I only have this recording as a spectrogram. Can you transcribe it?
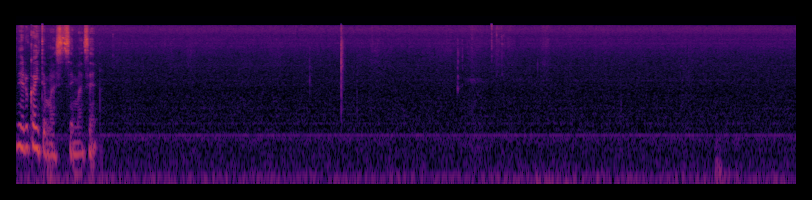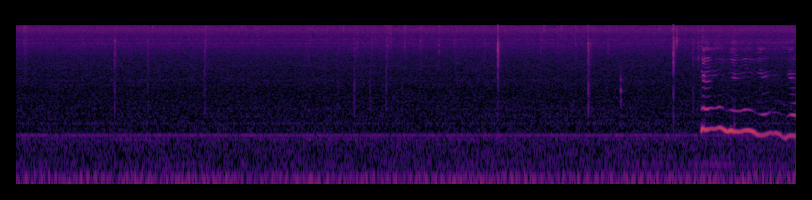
メール書いてます。すいませんイエイイエイイエイイエイ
